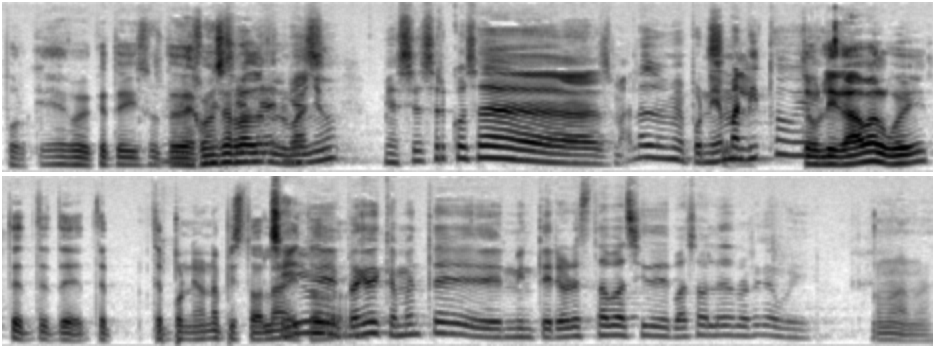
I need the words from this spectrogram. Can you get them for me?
¿Por qué, güey? ¿Qué te hizo? ¿Te Me- dejó encerrado en el baño? Me hacía hacer cosas malas, me ponía malito, güey. Te obligaba el güey, te, te, te, te- ponía una pistola Sí, y todo. prácticamente en mi interior estaba así de vas a valer verga, güey. No mames.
